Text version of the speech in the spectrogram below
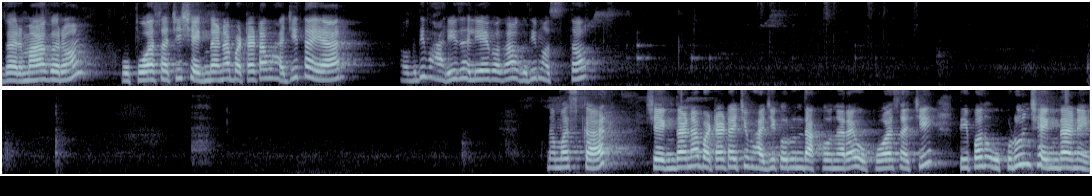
गरमागरम उपवासाची शेंगदाणा बटाटा भाजी तयार. अगदी भारी झाली आहे बघा अगदी मस्त. नमस्कार. शेंगदाणा बटाट्याची भाजी करून दाखवणार आहे उपवासाची. ती पण उकडून शेंगदाणे.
